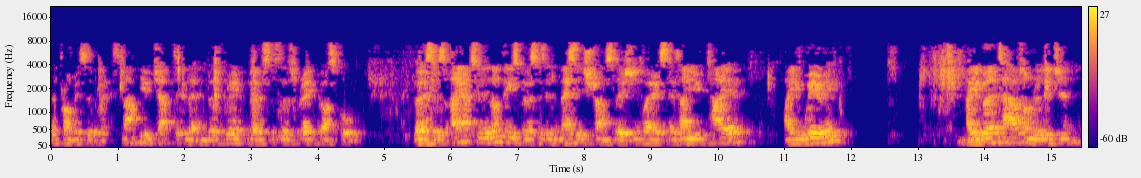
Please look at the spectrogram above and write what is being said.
The promise of rest. Matthew chapter 11, those great verses, those great gospel verses. I absolutely love these verses in the message translation where it says, are you tired? Are you weary? Are you burnt out on religion?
